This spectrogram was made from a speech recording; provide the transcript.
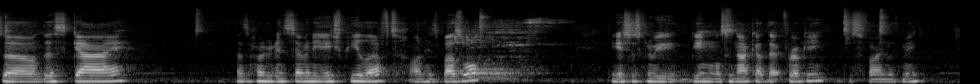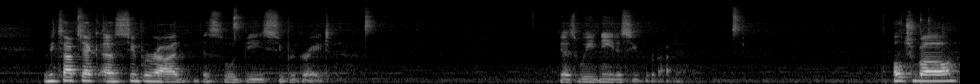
So this guy has 170 HP left on his Buzzwole. I guess just going to be being able to knock out that Froakie, which is fine with me. If we top deck a Super Rod, this would be super great. Because we need a Super Rod. Ultra Ball.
